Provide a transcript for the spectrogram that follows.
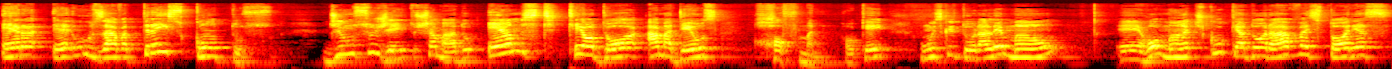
era, é, usava três contos de um sujeito chamado Ernst Theodor Amadeus Hoffmann, ok? Um escritor alemão é, romântico que adorava histórias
